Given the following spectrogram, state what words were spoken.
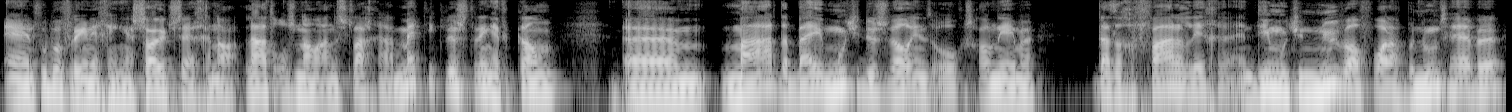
En voetbalverenigingen Zuid zeggen, nou, laten ons nou aan de slag gaan met die clustering. Het kan. Um, maar daarbij moet je dus wel in het ogenschouw nemen dat er gevaren liggen. En die moet je nu wel vooraf benoemd hebben.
